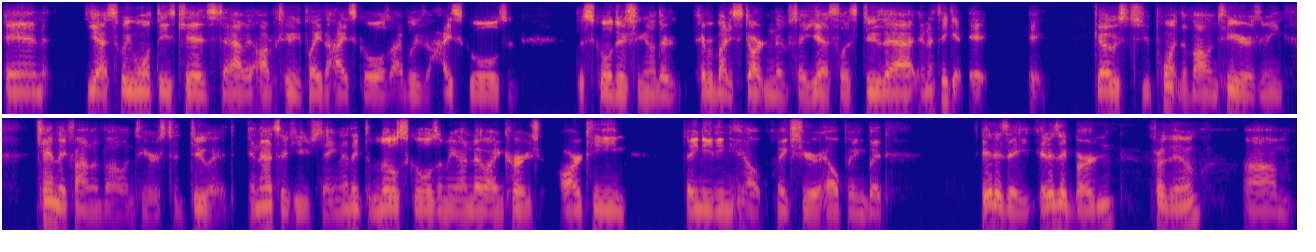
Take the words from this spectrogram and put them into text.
And yes, we want these kids to have an opportunity to play the high schools. I believe the high schools and the school district, you know, they're everybody's starting to say yes, let's do that. And I think it it it goes to your point, the volunteers. I mean, can they find the volunteers to do it? And that's a huge thing. I think the middle schools. I mean, I know I encourage our team. They need any help, make sure you're helping. But it is a it is a burden for them. Um,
